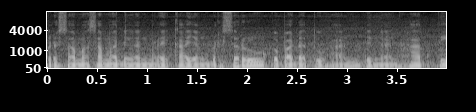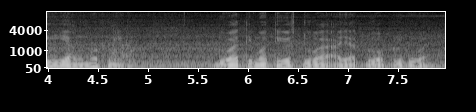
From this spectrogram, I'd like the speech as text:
bersama-sama dengan mereka yang berseru kepada Tuhan dengan hati yang murni. 2 Timotius 2 ayat 22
